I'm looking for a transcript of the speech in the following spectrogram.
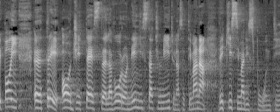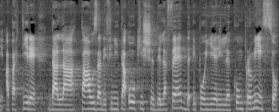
E poi eh, tre, oggi test lavoro negli Stati Uniti, una settimana ricchissima di spunti, a partire dalla pausa definita hawkish della Fed e poi ieri il compromesso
